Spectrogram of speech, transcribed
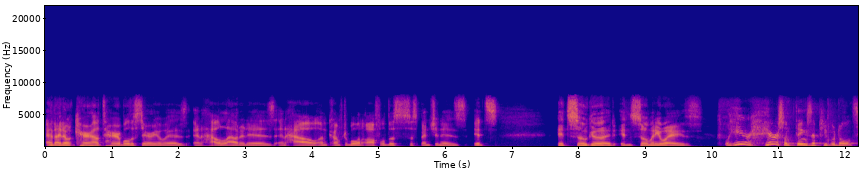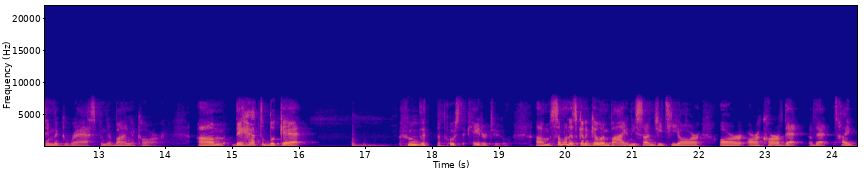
And I don't care how terrible the stereo is and how loud it is and how uncomfortable and awful the suspension is. It's it's so good in so many ways. Well, here here are some things that people don't seem to grasp when they're buying a car. Um, they have to look at who they're supposed to cater to. Um, someone that's going to go and buy a Nissan GTR or, or a car of that of that type,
